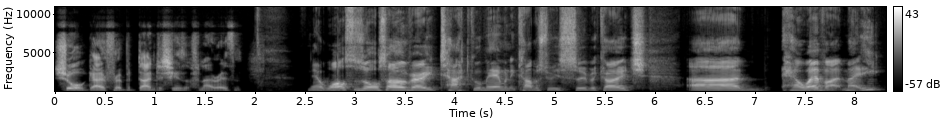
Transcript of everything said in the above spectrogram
sure, go for it, but don't just use it for no reason. Now, Walsh is also a very tactical man when it comes to his super coach. Uh, however, mate, he,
